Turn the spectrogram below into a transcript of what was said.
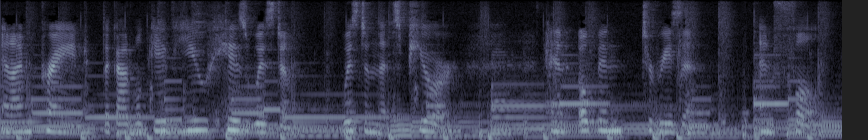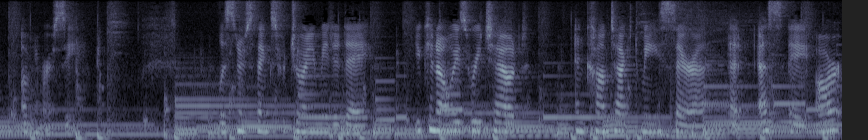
and I'm praying that God will give you His wisdom, wisdom that's pure and open to reason and full of mercy. Listeners, thanks for joining me today. You can always reach out and contact me, Sara, at S A R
